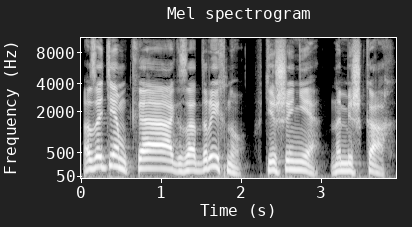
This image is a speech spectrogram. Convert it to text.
а затем как задрыхну в тишине на мешках.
